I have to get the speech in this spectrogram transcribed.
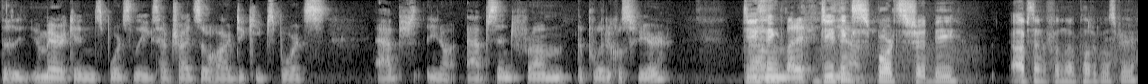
the American sports leagues have tried so hard to keep sports abs- you know absent from the political sphere Do you Um, think? th- do you think sports should be absent from the political sphere?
